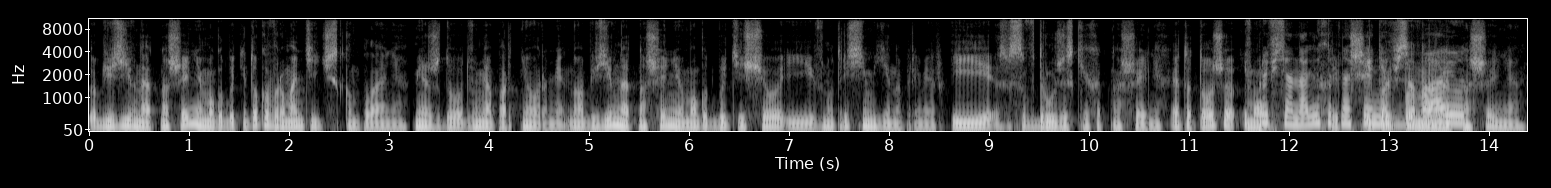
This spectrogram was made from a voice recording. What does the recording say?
Абьюзивные отношения могут быть не только в романтическом плане между двумя партнерами, но абьюзивные отношения могут быть еще и внутри семьи, например, и в дружеских отношениях. Это тоже и мог... в профессиональных отношениях и, и профессиональные бывают... отношения.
